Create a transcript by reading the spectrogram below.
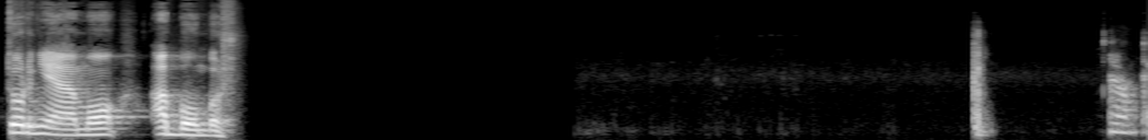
torniamo a bomba. Ok,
